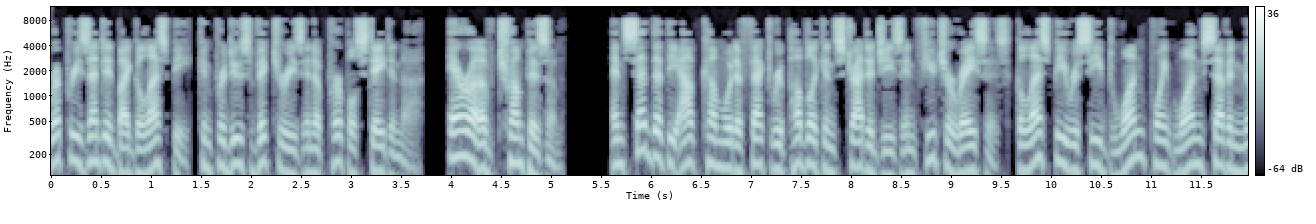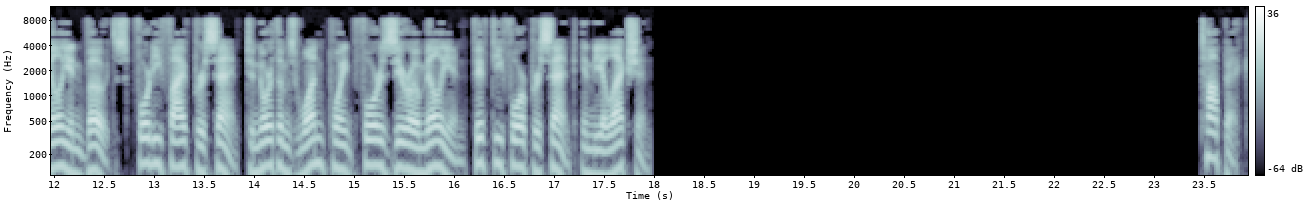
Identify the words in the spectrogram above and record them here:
represented by Gillespie, can produce victory victories in a purple state in the era of Trumpism and said that the outcome would affect Republican strategies in future races. Gillespie received 1.17 million votes, 45% to Northam's 1.40 million, 54% in the election. Topic:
